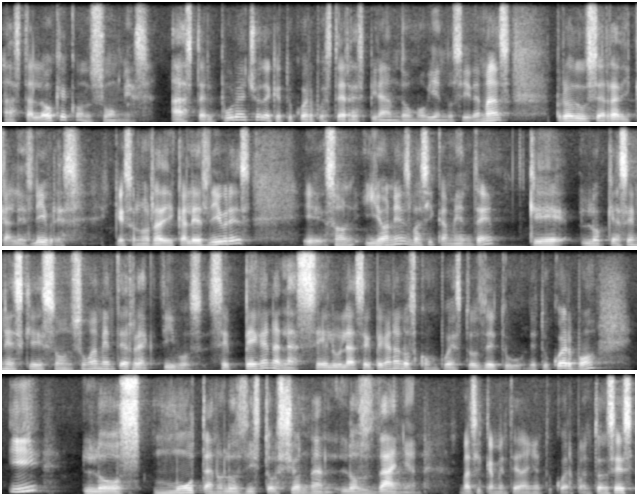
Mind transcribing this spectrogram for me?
hasta lo que consumes, hasta el puro hecho de que tu cuerpo esté respirando, moviéndose y demás, produce radicales libres. ¿Qué son los radicales libres? Eh, son iones básicamente que lo que hacen es que son sumamente reactivos, se pegan a las células, se pegan a los compuestos de tu, de tu cuerpo y los mutan o los distorsionan, los dañan básicamente daña tu cuerpo. Entonces,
